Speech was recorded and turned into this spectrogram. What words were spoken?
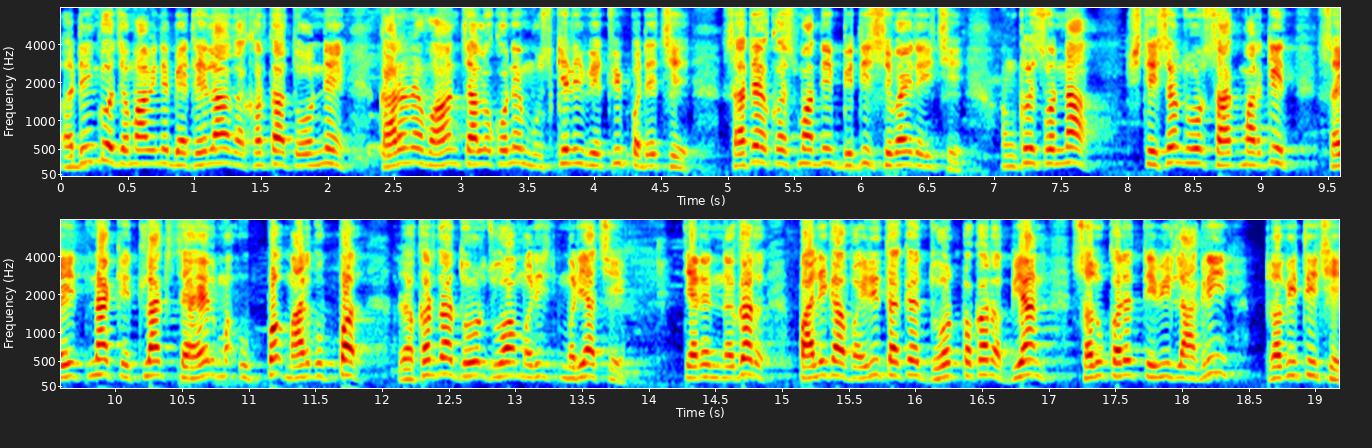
અડિંગો જમાવીને બેઠેલા રખડતા ઢોરને કારણે વાહન ચાલકોને મુશ્કેલી વેઠવી પડે છે. સાથે અકસ્માતની ભીતિ સેવાઈ રહી છે. અંકલેશ્વરના સ્ટેશન રોડ શાક માર્કેટ સહિતના કેટલાક જાહેર માર્ગ ઉપર રખડતા ઢોર જોવા મળી મળ્યા છે. ત્યારે નગરપાલિકા વહેલી તકે ધોરપકડ અભિયાન શરૂ કરે તેવી લાગણી પ્રવૃત્તિ છે.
